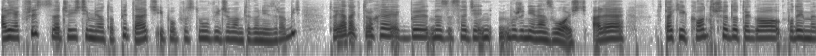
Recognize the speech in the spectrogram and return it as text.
ale jak wszyscy zaczęliście mnie o to pytać i po prostu mówić, że mam tego nie zrobić, to ja tak trochę jakby na zasadzie może nie na złość, ale w takiej kontrze do tego podejmę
